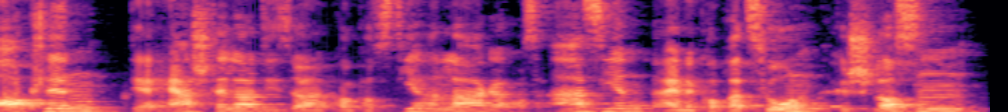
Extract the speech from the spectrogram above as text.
Auckland, der Hersteller dieser Kompostieranlage aus Asien, eine Kooperation geschlossen,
